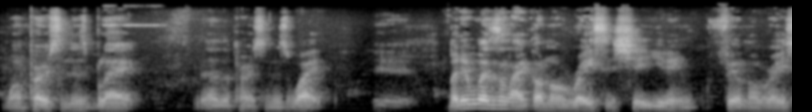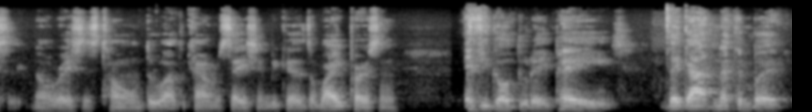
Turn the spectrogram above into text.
one person is black, the other person is white. Yeah. But it wasn't like on no racist shit. You didn't feel no racist no racist tone throughout the conversation because the white person, if you go through their page, they got nothing but,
